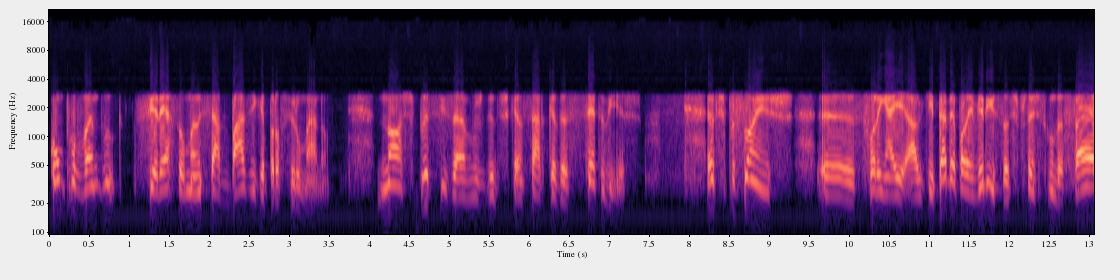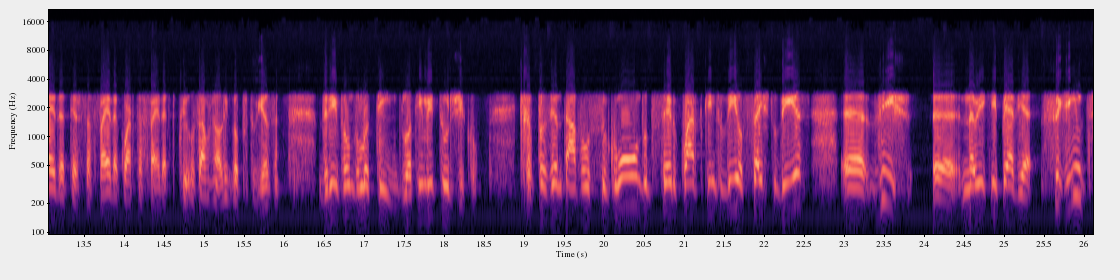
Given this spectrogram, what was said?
comprovando ser essa uma necessidade básica para o ser humano. Nós precisamos de descansar cada sete dias. As expressões, uh, se forem à, Wikipédia, podem ver isso. As expressões de segunda-feira, terça-feira, quarta-feira, que usamos na língua portuguesa, derivam do latim, do latim litúrgico, que representava o segundo, terceiro, quarto, quinto dia, o sexto dia. Uh, diz uh, na Wikipédia seguintes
